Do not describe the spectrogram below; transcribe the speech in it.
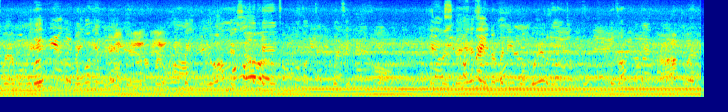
월미약을 먹었는데 어, 안 먹어도 되는 정도 같아. 그치? 그냥 식빵만 있고 그런 정도? 그죠?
